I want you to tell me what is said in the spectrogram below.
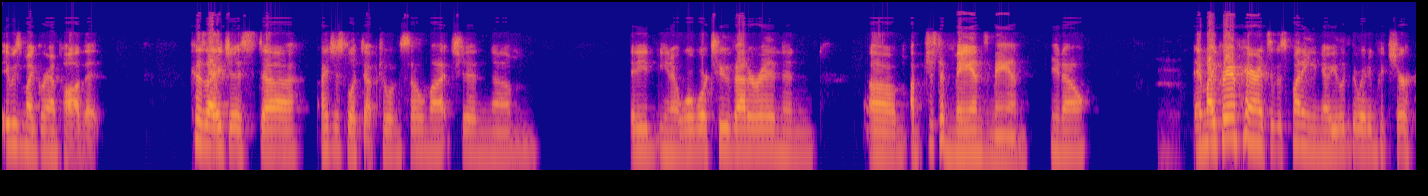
it was my grandpa that because I just uh, I just looked up to him so much, and um, and he you know World War II veteran, and um, I'm just a man's man, you know. And my grandparents, it was funny, you know, you look at the wedding picture,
